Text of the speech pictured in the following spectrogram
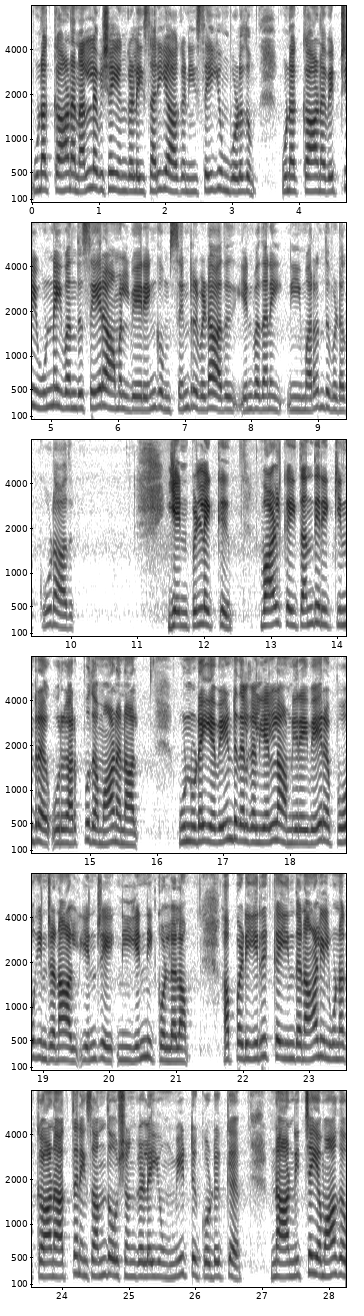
உனக்கான நல்ல விஷயங்களை சரியாக நீ செய்யும் பொழுதும் உனக்கான வெற்றி உன்னை வந்து சேராமல் வேறெங்கும் சென்று விடாது என்பதனை நீ மறந்துவிடக்கூடாது என் பிள்ளைக்கு வாழ்க்கை தந்திருக்கின்ற ஒரு அற்புதமான நாள். உன்னுடைய வேண்டுதல்கள் எல்லாம் நிறைவேறப் போகின்ற நாள் என்றே நீ எண்ணிக்கொள்ளலாம். அப்படி இருக்க இந்த நாளில் உனக்கான அத்தனை சந்தோஷங்களையும் மீட்டு கொடுக்க நான் நிச்சயமாக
